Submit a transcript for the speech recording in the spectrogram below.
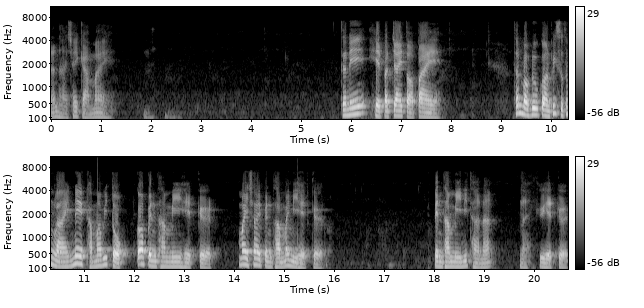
นั้นหาใช่กามไม่ทีนี้เหตุปัจจัยต่อไป ท่านบอกดูก่อนภิกษุทั้งหลาย เนคขมวิตกก็เป็นธรรมมีเหตุเกิด ไม่ใช่เป็นธรรมไม่มีเหตุเกิด เป็นธรรมมีนิทานะนะคือเหตุเกิด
